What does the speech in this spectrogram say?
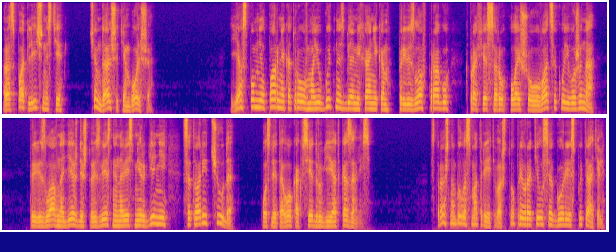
распад личности. Чем дальше, тем больше. Я вспомнил парня, которого в мою бытность биомехаником привезла в Прагу к профессору Лайшову Вацику его жена – привезла в надежде, что известный на весь мир гений сотворит чудо, после того, как все другие отказались. Страшно было смотреть, во что превратился горе-испытатель.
